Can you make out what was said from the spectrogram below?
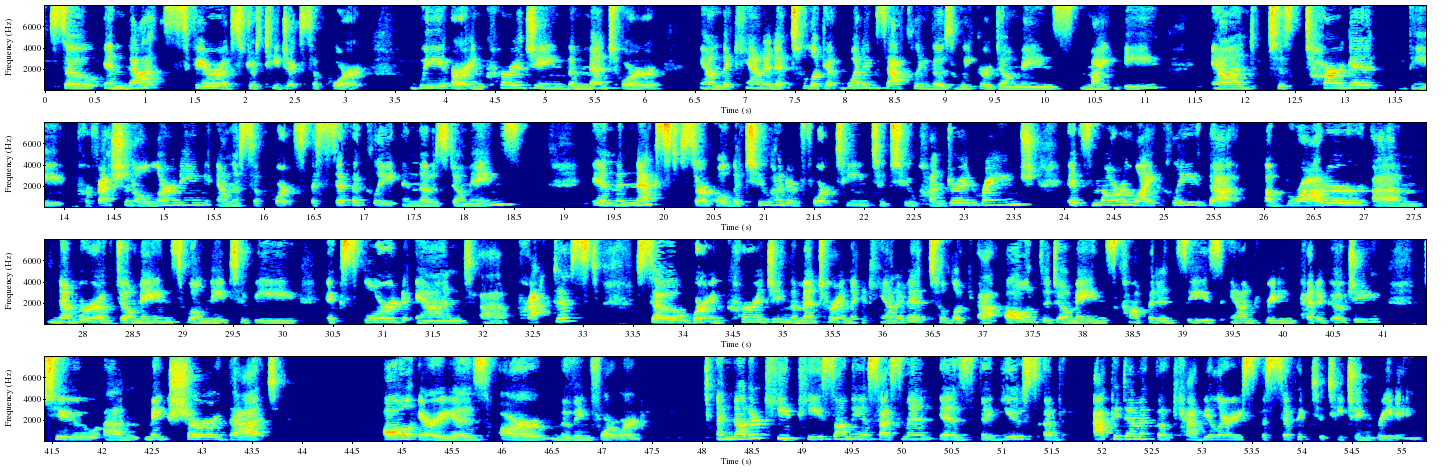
So in that sphere of strategic support, we are encouraging the mentor and the candidate to look at what exactly those weaker domains might be and to target the professional learning and the support specifically in those domains. In the next circle, the 214 to 200 range, it's more likely that a broader um, number of domains will need to be explored and uh, practiced. So we're encouraging the mentor and the candidate to look at all of the domains, competencies, and reading pedagogy to um, make sure that all areas are moving forward. Another key piece on the assessment is the use of academic vocabulary specific to teaching reading.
